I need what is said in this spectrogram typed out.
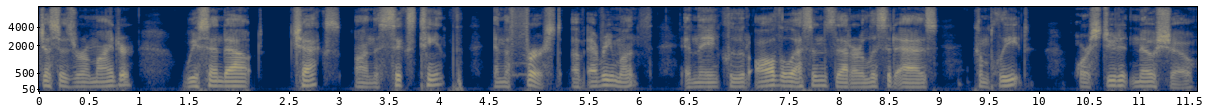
Just as a reminder, we send out checks on the 16th and the 1st of every month, and they include all the lessons that are listed as complete or student no-show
